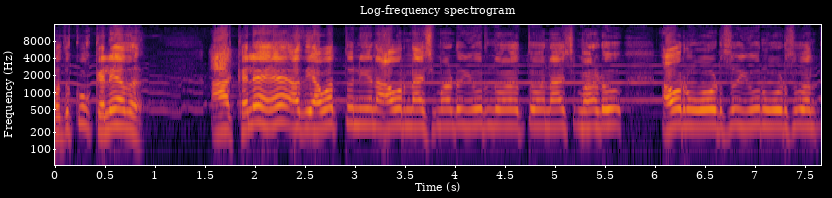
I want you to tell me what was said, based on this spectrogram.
ಬದುಕು ಕಲೆ ಅದು. ಆ ಕಲೆ ಅದು ಯಾವತ್ತು ನೀನು ಅವ್ರ ನಾಶ ಮಾಡು ಇವ್ರನ್ನ ನಾಶ ಮಾಡು ಅವ್ರನ್ನ ಓಡಿಸು ಇವ್ರು ಓಡಿಸು ಅಂತ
